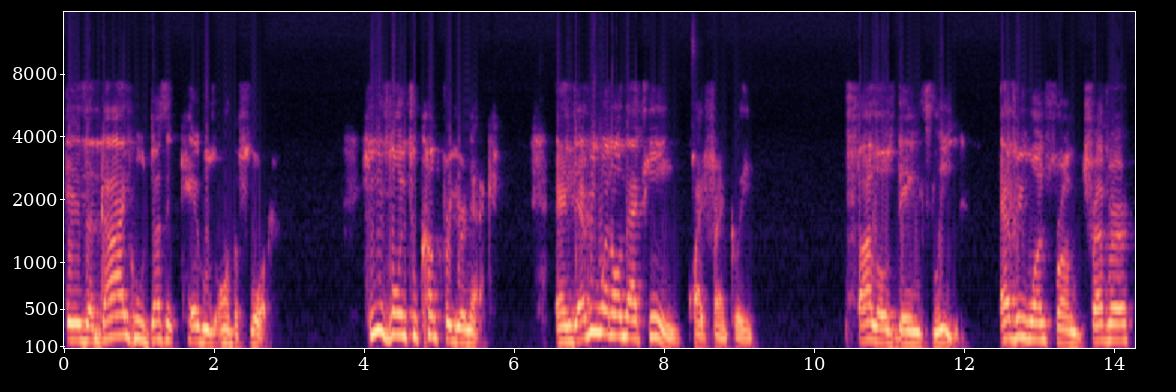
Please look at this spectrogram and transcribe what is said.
is a guy who doesn't care who's on the floor. He's going to come for your neck. And everyone on that team, quite frankly, follows Dame's lead. Everyone from Trevor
